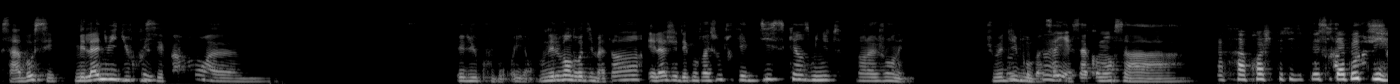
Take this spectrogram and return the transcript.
Ça a bossé. Mais la nuit, du coup, Oui. c'est vraiment. euh, Et du coup, bon, on est le vendredi matin. Et là, j'ai des contractions toutes les dix, quinze minutes dans la journée. Je me dis, bon, bah, ça y est, ça commence à. Ça se rapproche petit, à petit.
